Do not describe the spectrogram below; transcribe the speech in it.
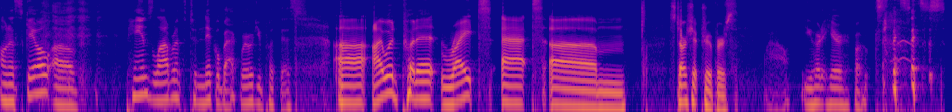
On a scale of Pan's Labyrinth to Nickelback, where would you put this? Uh, I would put it right at um, Starship Troopers. Wow. You heard it here, folks. This is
